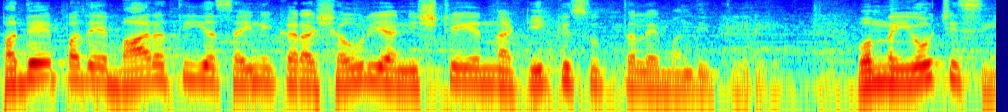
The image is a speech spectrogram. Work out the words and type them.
ಪದೇ ಪದೇ ಭಾರತೀಯ ಸೈನಿಕರ ಶೌರ್ಯ ನಿಷ್ಠೆಯನ್ನ ಟೀಕಿಸುತ್ತಲೇ ಬಂದಿದ್ದೀರಿ. ಒಮ್ಮೆ ಯೋಚಿಸಿ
